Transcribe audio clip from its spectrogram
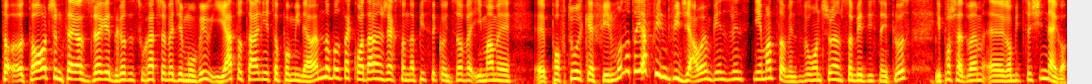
to, to o czym teraz Jerry, drodzy słuchacze, będzie mówił, ja totalnie to pominąłem, no bo zakładałem, że jak są napisy końcowe i mamy y, powtórkę filmu, no to ja film widziałem, więc, więc nie ma co, więc wyłączyłem sobie Disney Plus i poszedłem y, robić coś innego.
